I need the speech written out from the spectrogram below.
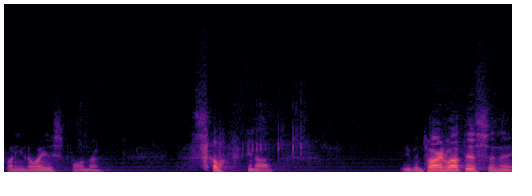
funny noise pulling the cellophane off. We've been talking about this in the,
